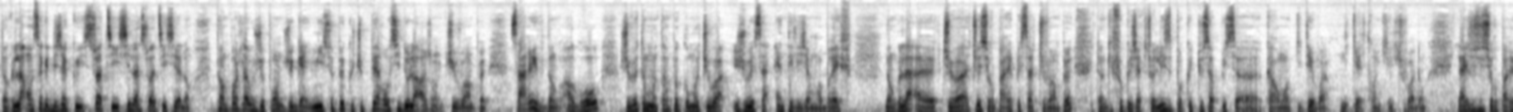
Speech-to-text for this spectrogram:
Donc là, on sait que déjà que soit c'est ici là, soit c'est ici là. Donc peu importe là où je prends, je gagne. Mais il se peut que tu perds aussi de l'argent, tu vois un peu. Ça arrive. Donc en gros, je veux te montrer un peu comment tu vas jouer ça intelligemment. Bref. Donc là, euh, tu vois, tu es sur Paris ça, tu vois un peu. Donc il faut que j'actualise pour que tout ça puisse euh, carrément quitter. Voilà, nickel, tranquille, tu vois. Donc là, je suis sur Paris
